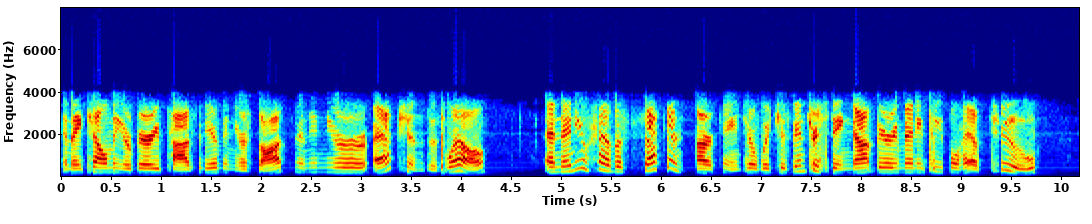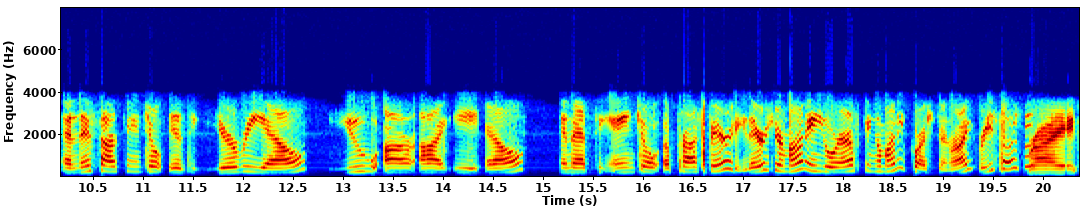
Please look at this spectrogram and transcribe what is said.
And they tell me you're very positive in your thoughts and in your actions as well. And then you have a second archangel, which is interesting. Not very many people have two. And this archangel is Uriel, U R I E L, and that's the angel of prosperity. There's your money. You were asking a money question, right? Resources? Right.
